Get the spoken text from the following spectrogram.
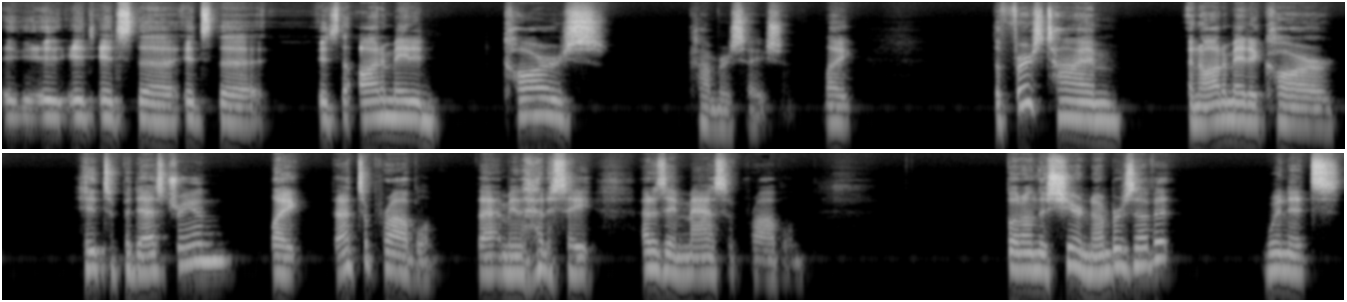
it, it, it's the it's the it's the automated cars conversation. Like the first time an automated car hits a pedestrian, like that's a problem. That I mean, that is a that is a massive problem. But on the sheer numbers of it, when it's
